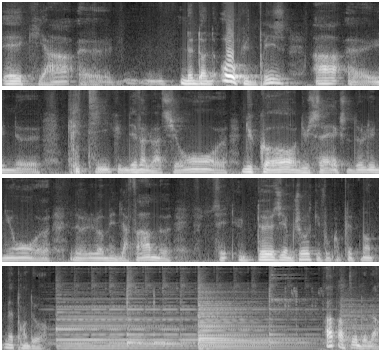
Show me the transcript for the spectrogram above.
et qui a, euh, ne donne aucune prise à euh, une critique, une dévaluation du corps, du sexe, de l'union de l'homme et de la femme. C'est une deuxième chose qu'il faut complètement mettre en dehors. À partir de là,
